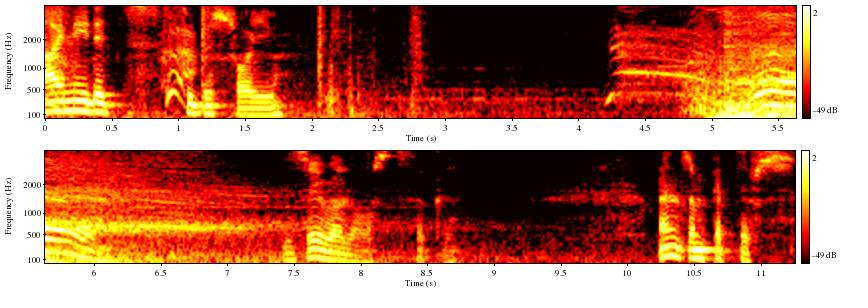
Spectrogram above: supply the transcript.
I needed to destroy you. Yeah. Zero lost. Okay. Ransom captives.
